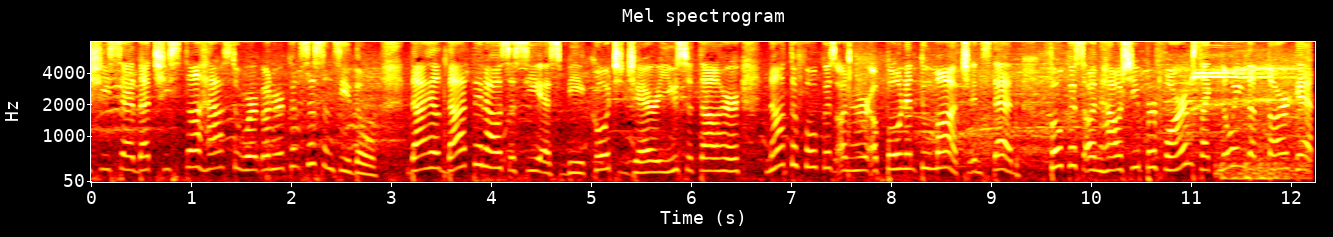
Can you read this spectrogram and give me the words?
Here she said that she still has to work on her consistency though. Dahil dati raw sa CSB, Coach Jerry used to tell her not to focus on her opponent too much. Instead, focus on how she performs, like knowing the target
